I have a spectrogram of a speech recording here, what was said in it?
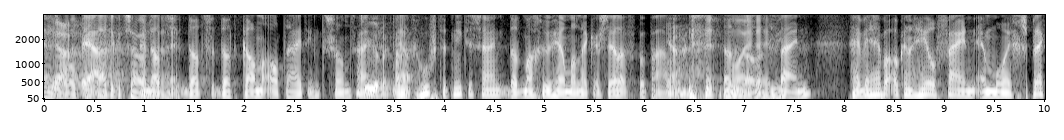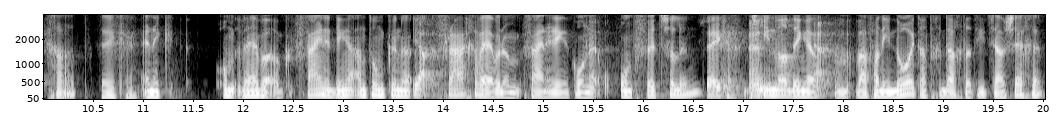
grenzen ja. op, Ja, laat ik het zo en dat, zeggen. dat, dat kan altijd interessant zijn. Tuurlijk, maar ja. dat hoeft het niet te zijn. Dat mag u helemaal lekker zelf bepalen. Ja. Dat Mooi, is altijd Remy. fijn. Hey, we hebben ook een heel fijn en mooi gesprek gehad. Zeker. En ik, om, we hebben ook fijne dingen aan Tom kunnen Ja. vragen. We hebben hem fijne dingen kunnen ontfutselen. Zeker. Misschien En- wel dingen ja. waarvan hij nooit had gedacht dat hij het zou zeggen.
